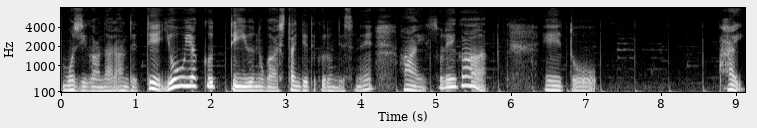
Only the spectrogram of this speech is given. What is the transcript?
文字が並んでて、要約っていうのが下に出てくるんですね。はい。それが、えっ、ー、と、はい、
